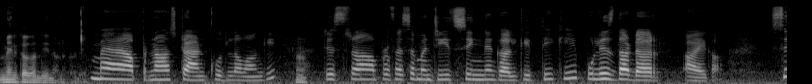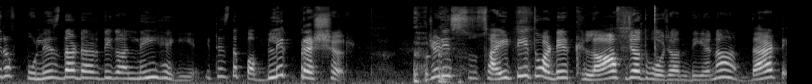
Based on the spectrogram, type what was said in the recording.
ਮੇਨਕਾ ਗਾਂਧੀ ਨਾਲ ਖੜੇ ਮੈਂ ਆਪਣਾ ਸਟੈਂਡ ਖੁਦ ਲਵਾਂਗੀ। ਜਿਸ ਤਰ੍ਹਾਂ ਪ੍ਰੋਫੈਸਰ ਮਨਜੀਤ ਸਿੰਘ ਨੇ ਗੱਲ ਕੀਤੀ ਕਿ ਪੁਲਿਸ ਦਾ ਡਰ ਆਏਗਾ। ਸਿਰਫ ਪੁਲਿਸ ਦਾ ਡਰ ਦੀ ਗੱਲ ਨਹੀਂ ਹੈਗੀ ਹੈ it is the public pressure ਜਿਹੜੀ ਸੁਸਾਇਟੀ ਤੁਹਾਡੇ ਖਿਲਾਫ ਜਦ ਹੋ ਜਾਂਦੀ ਹੈ ਨਾ that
